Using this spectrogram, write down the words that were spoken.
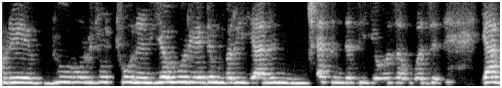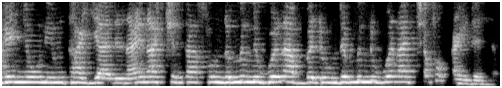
ብሎ ዱሮ ልጆች ሆነን የውር የድንብር እያልን እንጨት እንደዚህ እየወዘወዝን ያገኘውን ይምታ እያልን አይናችን ታስሮ እንደምንወናበደው እንደምንወናጨፈው አይደለም።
